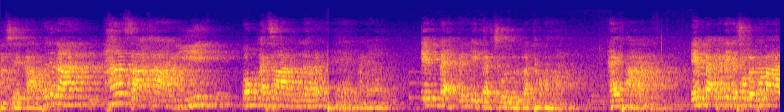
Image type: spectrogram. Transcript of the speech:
ณิชยกรรมเพราะฉะนั้น 5 สาขานี้องค์อาจารย์แล้วมันแพงไหมเอ็มแบเป็นเอกชนหรือรัฐบาลให้ถ่ายเอ็มแบเป็นเอกชนหรือรัฐบาล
